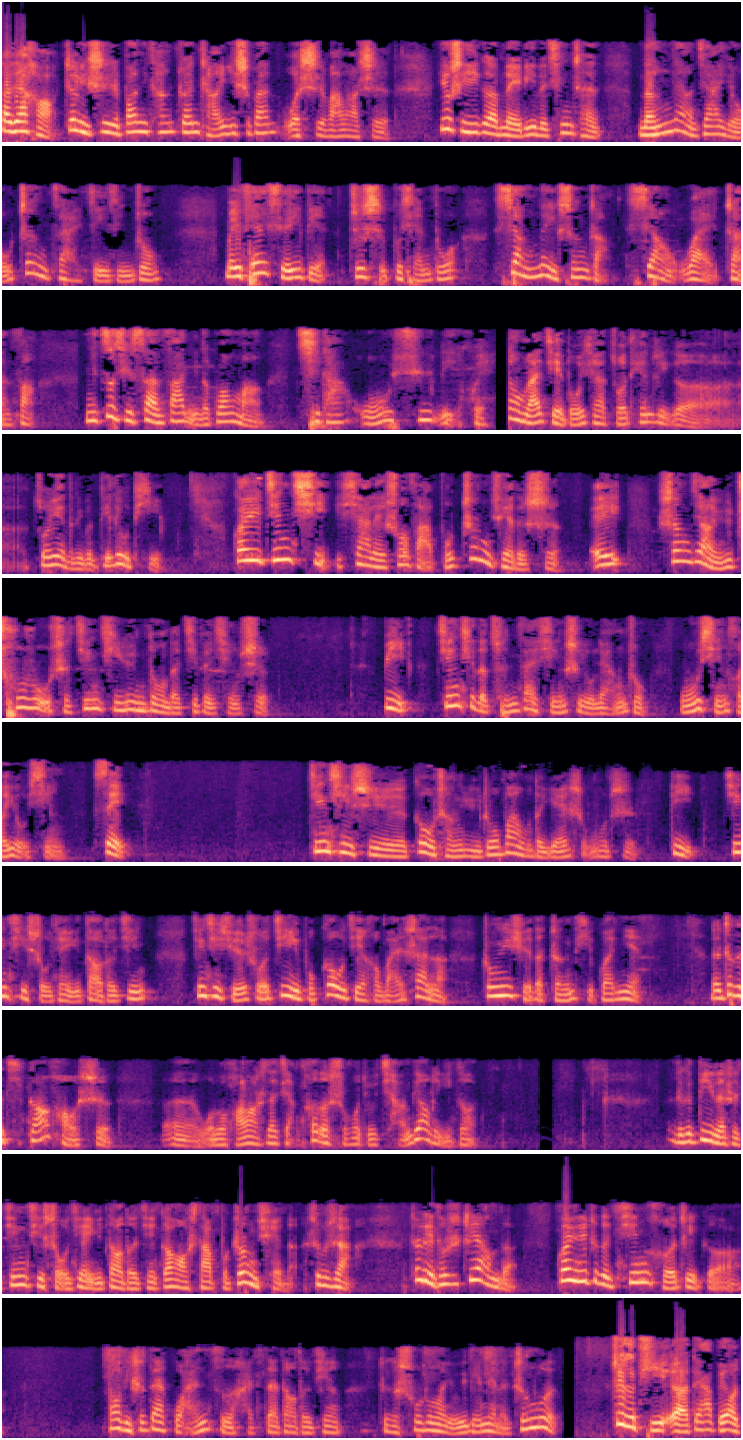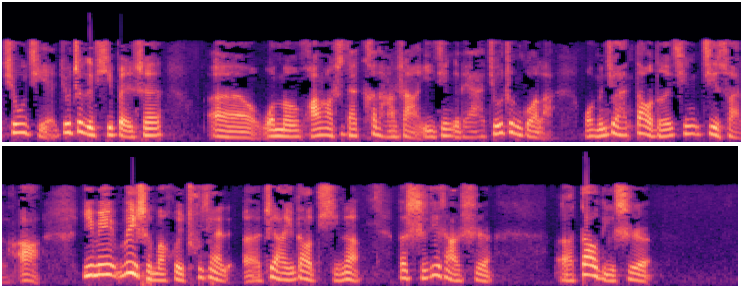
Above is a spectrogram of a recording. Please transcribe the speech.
大家好，这里是邦尼康专长医师班，我是王老师。又是一个美丽的清晨，能量加油正在进行中。每天学一点知识不嫌多，向内生长，向外绽放，你自己散发你的光芒，其他无需理会。那我们来解读一下昨天这个作业的里面第六题，关于精气，下列说法不正确的是：A。升降与出入是精气运动的基本形式。B. 精气的存在形式有两种：无形和有形。C. 精气是构成宇宙万物的原始物质。D. 精气首见于《道德经》，精气学说进一步构建和完善了中医学的整体观念。那这个题刚好是，呃，我们黄老师在讲课的时候就强调了一个。这个 D 呢是精气首见于《道德经》，刚好是它不正确的，是不是啊？这里头是这样的，关于这个经和这个到底是在《管子》还是在《道德经》这个书中呢，有一点点的争论。这个题呃，大家不要纠结，就这个题本身，呃，我们黄老师在课堂上已经给大家纠正过了，我们就按《道德经》计算了啊。因为为什么会出现呃这样一道题呢？那实际上是，呃，到底是。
